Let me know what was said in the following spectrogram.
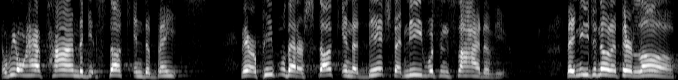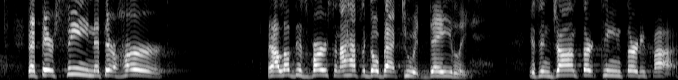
And we don't have time to get stuck in debates. There are people that are stuck in a ditch that need what's inside of you. They need to know that they're loved, that they're seen, that they're heard. And I love this verse, and I have to go back to it daily. It's in John 13 35.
